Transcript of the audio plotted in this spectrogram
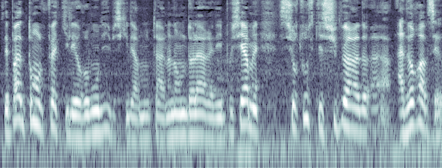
c'est pas tant le fait qu'il ait rebondi puisqu'il est remonté à 90 dollars et des poussières, mais surtout ce qui est super adorable, c'est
